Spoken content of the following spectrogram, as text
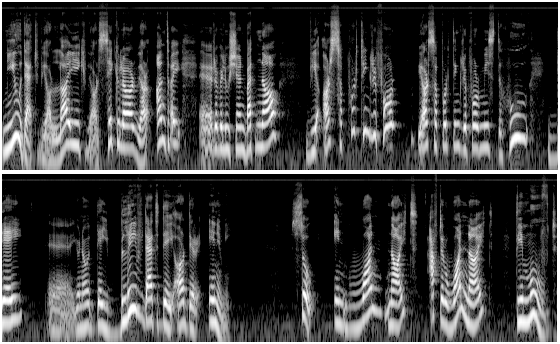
knew that we are like we are secular, we are anti-revolution. but now we are supporting reform. We are supporting reformists who they, uh, you know, they believe that they are their enemy. So, in one night, after one night, we moved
